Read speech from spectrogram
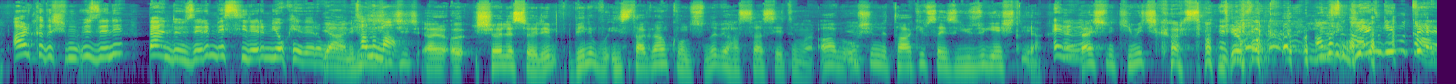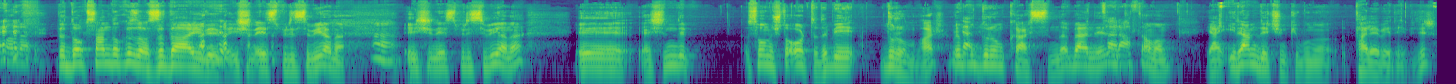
arkadaşımın üzerine ben de üzerim ve silerim yok ederim. onu. Yani hiç, Tanımam. hiç, hiç- yani ö- şöyle söyleyeyim. Benim bu Instagram konusunda bir hassasiyetim var. Abi o şimdi takip sayısı yüzü geçti ya. Evet. Ben şimdi kimi çıkarsam diye bakıyorum. Ama Cem gitti. Da 99 olsa daha iyi dedi. İşin esprisi bir yana. İşin esprisi bir yana. Ee, ya şimdi sonuçta ortada bir durum var. Ve Tabii. bu durum karşısında ben de dedim Taraf. ki tamam. Yani İrem de çünkü bunu talep edebilir.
